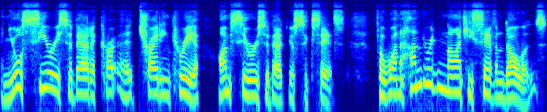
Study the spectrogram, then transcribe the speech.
and you're serious about a, a trading career, I'm serious about your success. For $197,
